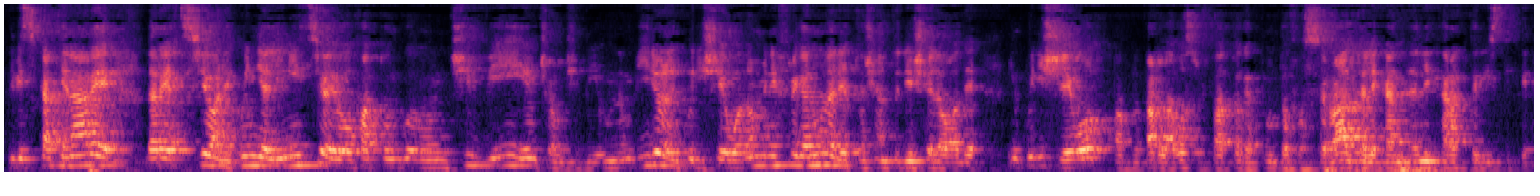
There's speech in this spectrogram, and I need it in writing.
devi scatenare la reazione, quindi all'inizio avevo fatto un, un CV, cioè un, CV, un video in cui dicevo non me ne frega nulla del 110 lode, in cui dicevo, parlavo sul fatto che appunto fossero alte le, le caratteristiche.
